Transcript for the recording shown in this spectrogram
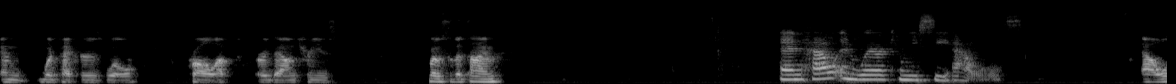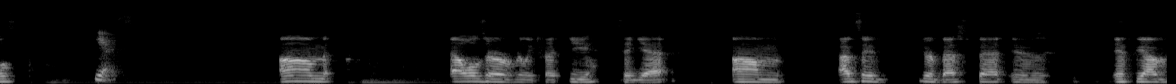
and woodpeckers will crawl up or down trees most of the time. And how and where can we see owls? Owls? Yes. Um, owls are really tricky to get. Um, I'd say your best bet is if you have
